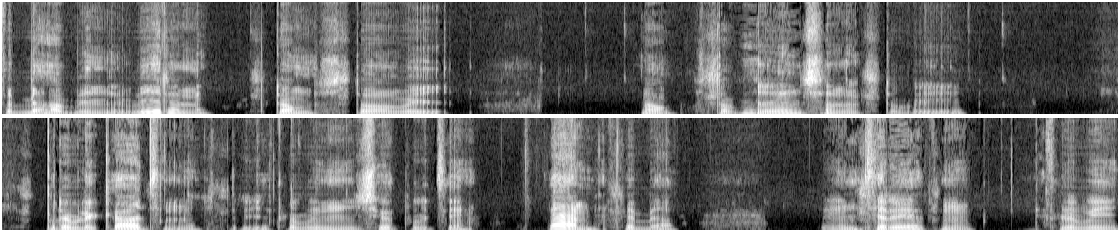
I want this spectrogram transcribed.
себя вы не уверены в том, что вы, ну, что вы женщина, что вы привлекательны, что если вы не чувствуете сами себя интересным, если вы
